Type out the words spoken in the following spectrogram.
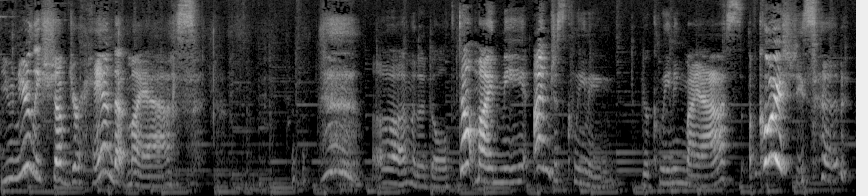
You nearly shoved your hand up my ass. oh, I'm an adult. Don't mind me, I'm just cleaning. You're cleaning my ass? Of course, she said.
